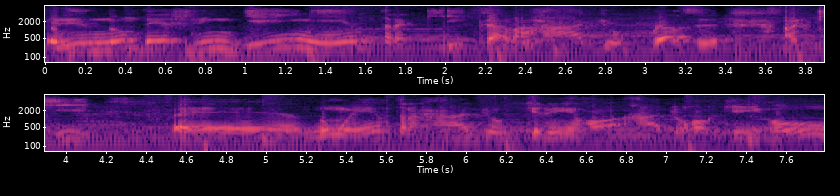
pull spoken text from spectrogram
Ele não deixa ninguém entra aqui, cara. A rádio brasileira aqui é, não entra rádio que nem rádio rock and roll,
